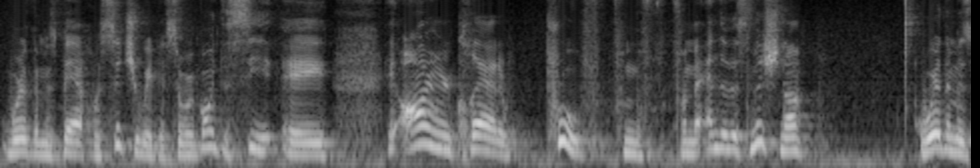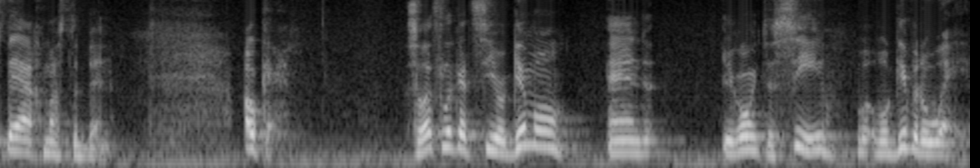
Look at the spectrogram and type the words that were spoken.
where the Mizbeach was situated. So we're going to see a, a ironclad proof from the, from the end of this Mishnah where the Mizbeach must have been. Okay, so let's look at Sir Gimel, and you're going to see, we'll, we'll give it away.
